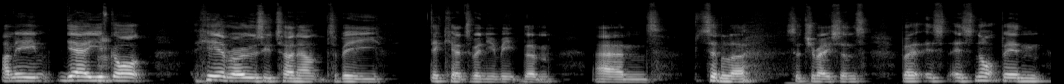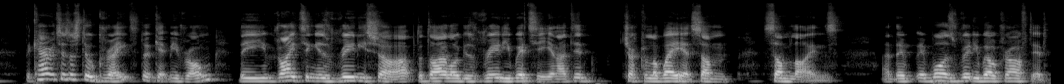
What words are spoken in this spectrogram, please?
I mean, yeah, you've got heroes who turn out to be dickheads when you meet them, and similar situations. But it's it's not been the characters are still great, don't get me wrong. The writing is really sharp, the dialogue is really witty, and I did chuckle away at some some lines. And it, it was really well crafted,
